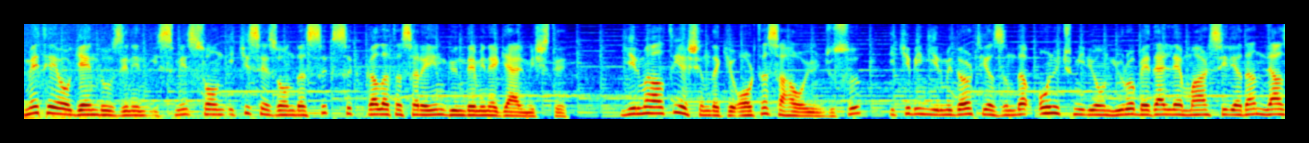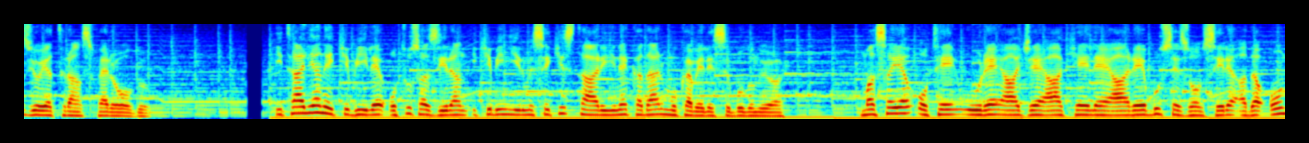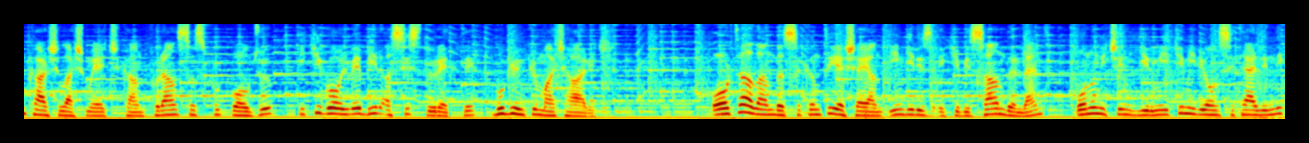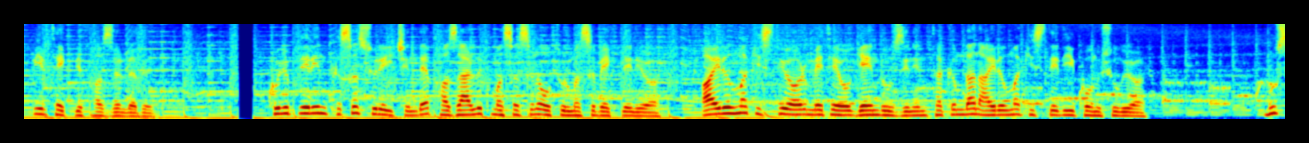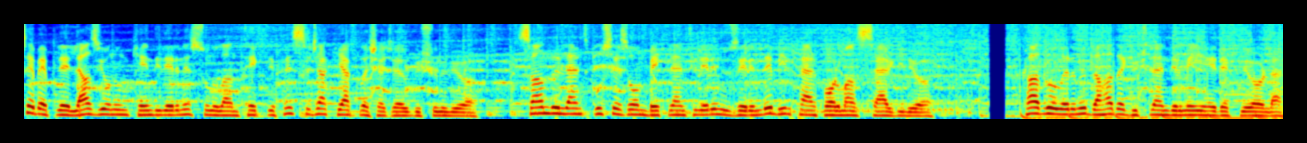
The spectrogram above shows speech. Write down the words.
Matteo Genduzi'nin ismi son iki sezonda sık sık Galatasaray'ın gündemine gelmişti. 26 yaşındaki orta saha oyuncusu, 2024 yazında 13 milyon euro bedelle Marsilya'dan Lazio'ya transfer oldu. İtalyan ekibiyle 30 Haziran 2028 tarihine kadar mukabelesi bulunuyor. Masaya OTURACAKLAR bu sezon Serie A'da 10 karşılaşmaya çıkan Fransız futbolcu, 2 gol ve 1 asist üretti, bugünkü maç hariç. Orta alanda sıkıntı yaşayan İngiliz ekibi Sunderland, onun için 22 milyon sterlinlik bir teklif hazırladı. Kulüplerin kısa süre içinde pazarlık masasına oturması bekleniyor. Ayrılmak istiyor Matteo Genduzi'nin takımdan ayrılmak istediği konuşuluyor. Bu sebeple Lazio'nun kendilerine sunulan teklife sıcak yaklaşacağı düşünülüyor. Sunderland bu sezon beklentilerin üzerinde bir performans sergiliyor. Kadrolarını daha da güçlendirmeyi hedefliyorlar.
